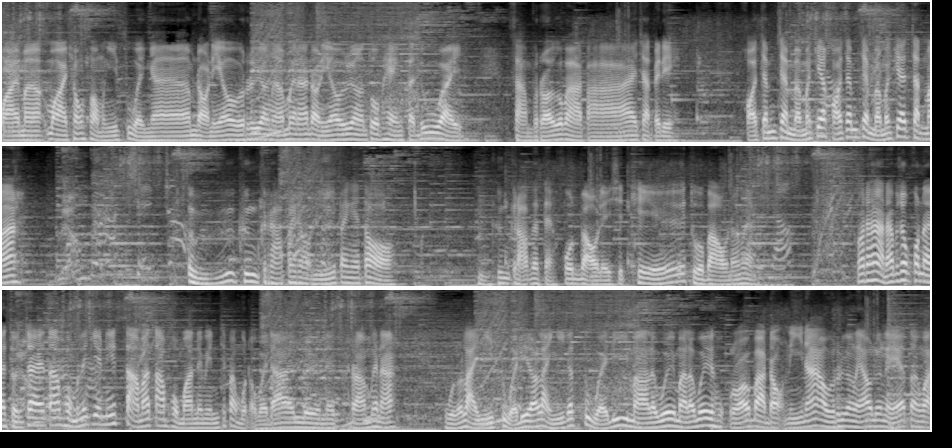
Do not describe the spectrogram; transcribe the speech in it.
วายมาวายช่องสองอย่างนี้สวยงาม ดอกนี้เอาเรื่องนะเมื่อนะดอกนี้เอาเรื่องตัวแพงซะด้วย300กว่าบาทไปจัดไปดิขอจำแจมแบบเมื่อกี้ขอจำแจมแบบเมื่อกี้จัดมาเออครึ่งกราฟไปดอกนี้ไปไงต่อครึ่งกราฟแต่แต่โคตรเบาเลยชิดเคเอ้ยตัวเบานะแม่ก็ถ้าหากท่านผู้ชมคนไหนสนใจตามผมเล่นเกมนี้สามารถตามผมมาในเมนที่ปักหมุดเอาไว้ได้เลยนะครับเพื่อนนะ โหแล้วไหลนี้สวยดีแล้วไหลนี้ก็สวยดีมาแล้วเว้ยมาแล้วเว้ย600บาทดอกนี้นะเอาเรื่องแล้วเรื่องแล้วจังหวะ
